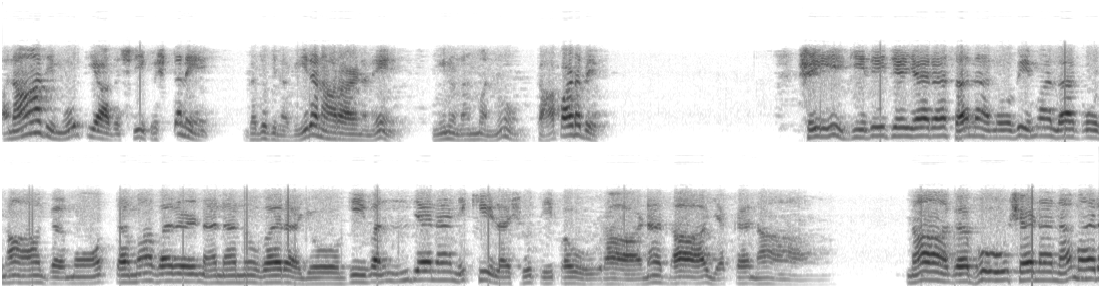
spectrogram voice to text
ಅನಾದಿ ಮೂರ್ತಿಯಾದ ಶ್ರೀಕೃಷ್ಣನೇ ಗದುಗಿನ ವೀರನಾರಾಯಣನೇ, ನೀನು ನಮ್ಮನ್ನು ಕಾಪಾಡಬೇಕು. ಶ್ರೀಗಿರಿಜಯರಸನನು ವಿಮಲ ಗುಣಾಗಮೋತ್ತಮ ವರ್ಣನನು ವರ ಯೋಗಿ ವಂದ್ಯನ ನಿಖಿಳ ಶ್ರುತಿ ಪೌರಾಣದಾಯಕನಾ. ನಾಗಭೂಷಣ ನಮರ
